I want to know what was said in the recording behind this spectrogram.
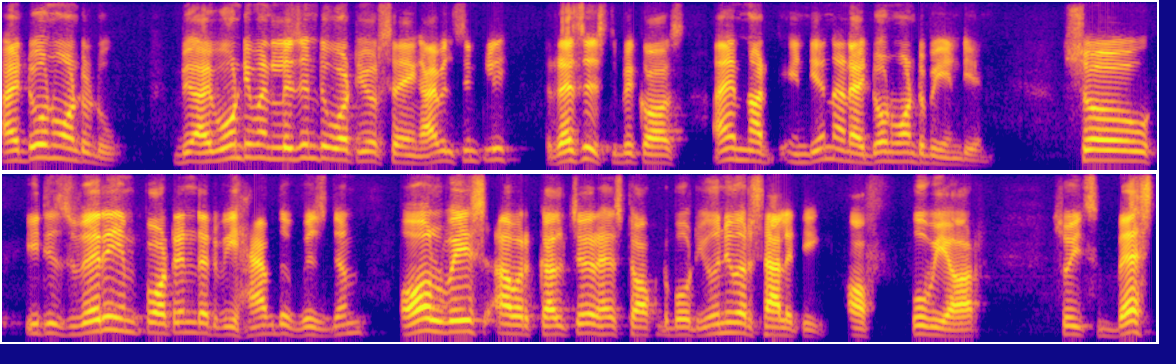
I don't want to do. I won't even listen to what you're saying, I will simply resist because I am not Indian and I don't want to be Indian. So, it is very important that we have the wisdom. Always our culture has talked about universality of who we are. So it's best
